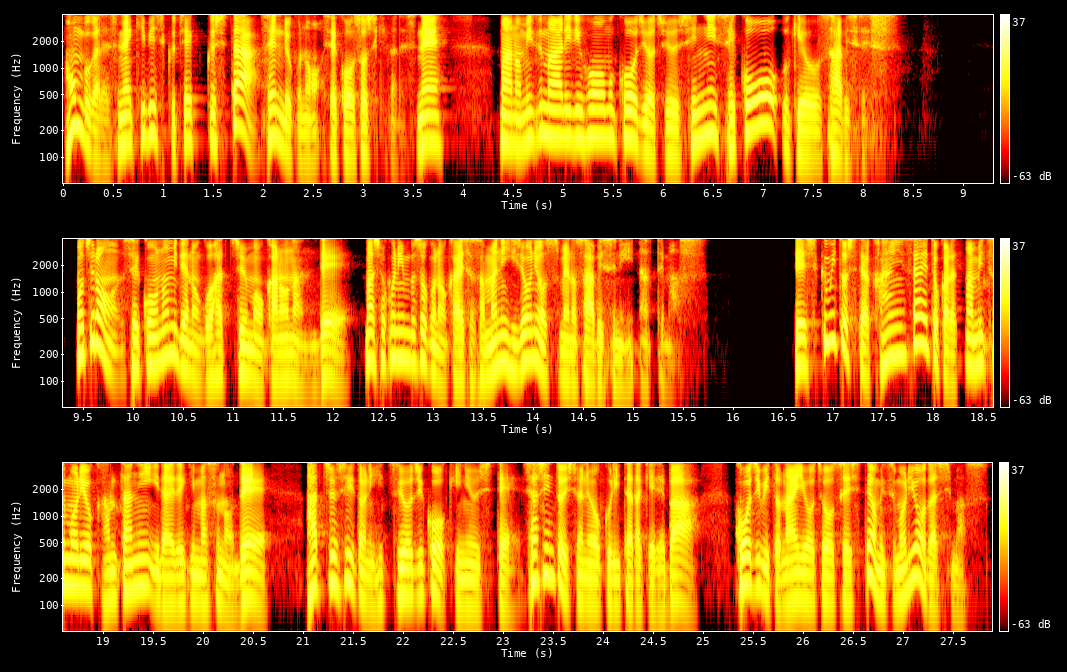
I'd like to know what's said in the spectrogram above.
本部がですね、厳しくチェックした戦力の施工組織がですね、まあ、あの水回りリフォーム工事を中心に施工を請け負うサービスです。もちろん施工のみでのご発注も可能なんで、まあ、職人不足の会社様に非常にお勧めのサービスになっています。で、仕組みとしては会員サイトから、まあ、見積もりを簡単に依頼できますので、発注シートに必要事項を記入して、写真と一緒にお送りいただければ、工事日と内容を調整してお見積もりをお出します。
